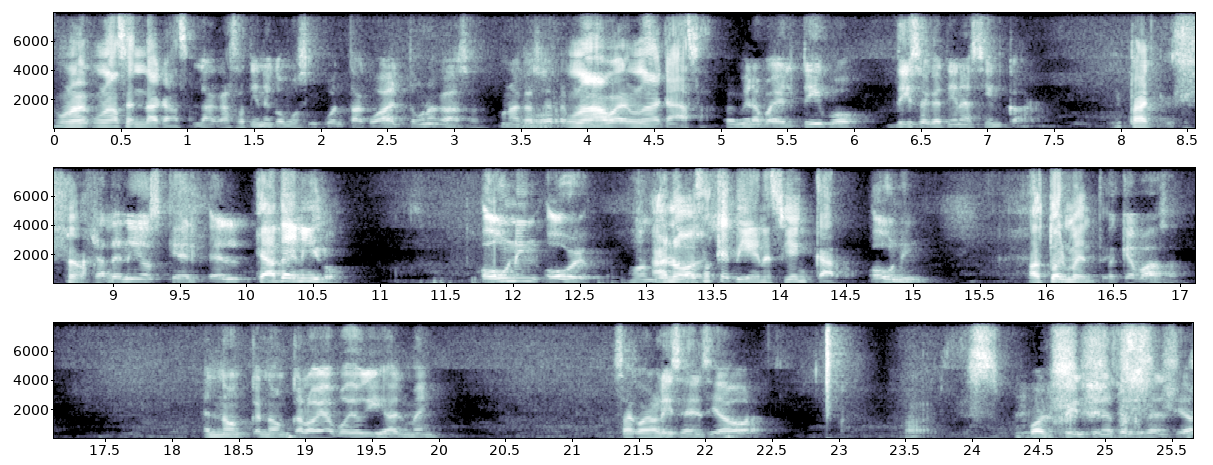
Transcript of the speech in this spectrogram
Una, una senda casa. La casa tiene como 50 cuartos, una casa, una casa de Una, una casa. Pues mira, pues el tipo dice que tiene 100 carros. Pa- Que ha tenido, que él, él ¿Qué ha tenido? owning over 100 Ah, no, eso es que tiene 100 carros. Owning. Actualmente. Pues, ¿qué pasa? Él nunca, nunca lo había podido guiar, men. Sacó la licencia ahora. Por fin tiene su licencia.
